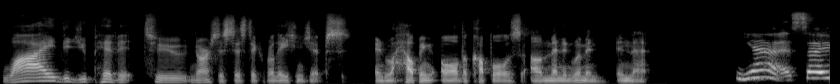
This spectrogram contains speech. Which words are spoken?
why did you pivot to narcissistic relationships and helping all the couples, uh, men and women, in that? Yeah. So,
